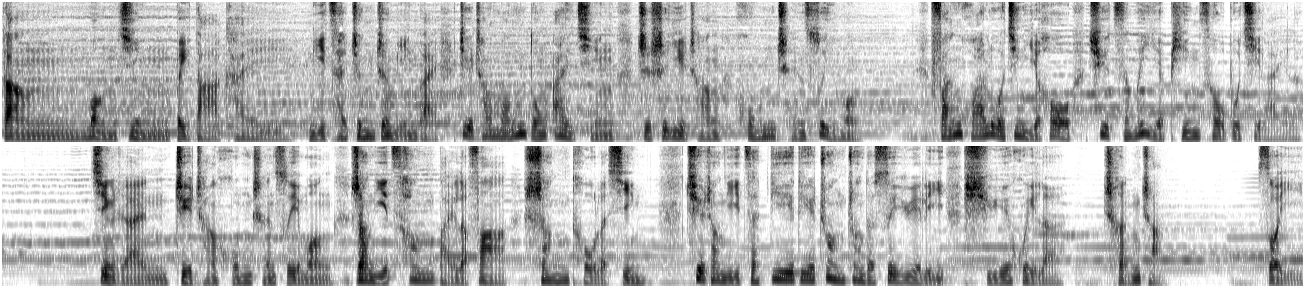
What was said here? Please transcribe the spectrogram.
当梦境被打开，你才真正明白，这场懵懂爱情只是一场红尘碎梦。繁华落尽以后，却怎么也拼凑不起来了。竟然这场红尘碎梦让你苍白了发，伤透了心，却让你在跌跌撞撞的岁月里学会了成长。所以，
